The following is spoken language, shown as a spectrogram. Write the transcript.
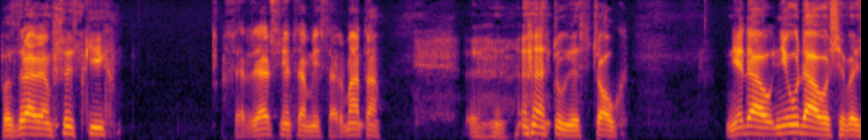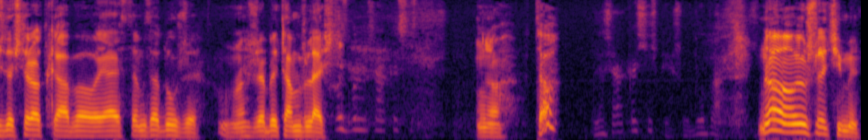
Pozdrawiam wszystkich. Serdecznie, tam jest armata. Tu jest czołg. Nie, dał, nie udało się wejść do środka, bo ja jestem za duży, żeby tam śpieszył. No. Co? Lesiarka się śpieszył. No, już lecimy.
